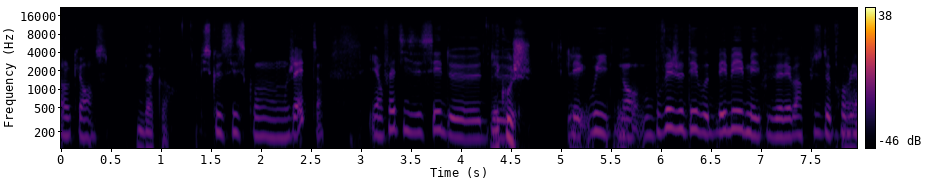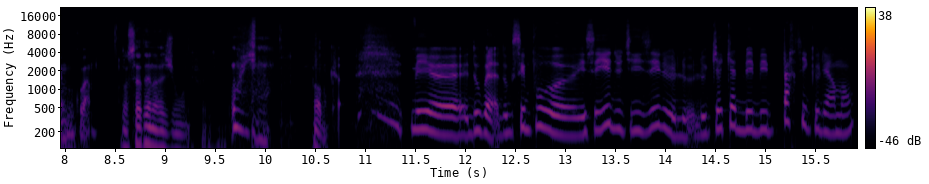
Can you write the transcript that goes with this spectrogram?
en l'occurrence. D'accord. Puisque c'est ce qu'on jette. Et en fait, ils essaient de. Les couches, les- oui, non, vous pouvez jeter votre bébé, mais vous allez avoir plus de problèmes, Ouais. quoi. dans certaines régions. des fois. Oui. Pardon. D'accord. Mais euh, donc voilà, donc c'est pour euh, essayer d'utiliser le, le- le caca de bébé particulièrement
